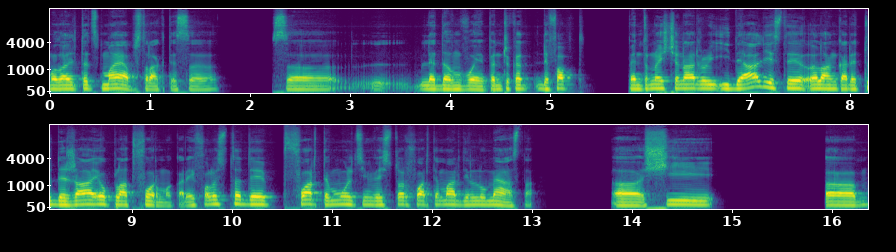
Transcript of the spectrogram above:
modalități mai abstracte să, să le dăm voie, pentru că, de fapt, pentru noi scenariul ideal este ăla în care tu deja ai o platformă care e folosită de foarte mulți investitori foarte mari din lumea asta. Uh, și uh,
